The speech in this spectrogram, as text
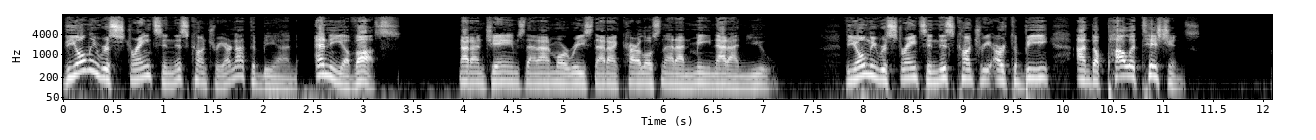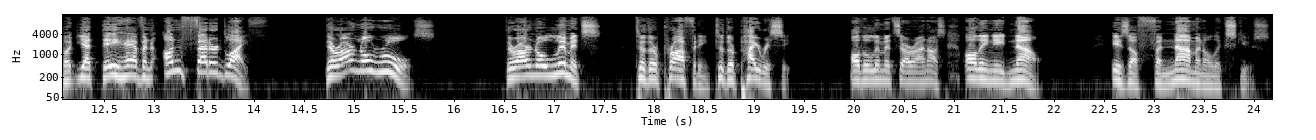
The only restraints in this country are not to be on any of us. Not on James, not on Maurice, not on Carlos, not on me, not on you. The only restraints in this country are to be on the politicians. But yet they have an unfettered life. There are no rules. There are no limits to their profiting, to their piracy. All the limits are on us. All they need now is a phenomenal excuse.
